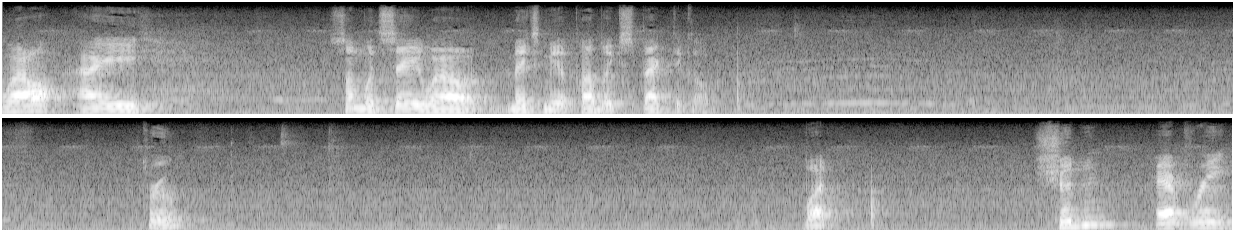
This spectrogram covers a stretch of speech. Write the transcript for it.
Well, I some would say, well, it makes me a public spectacle. True. But shouldn't every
